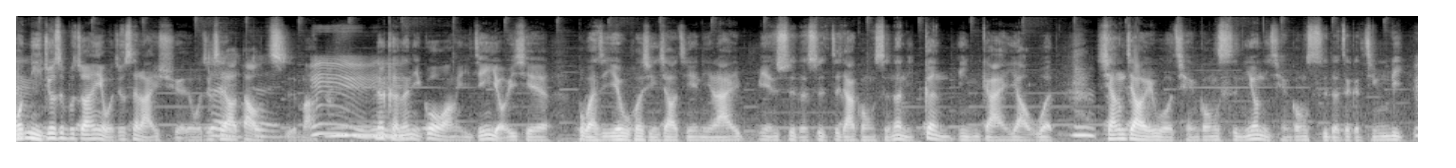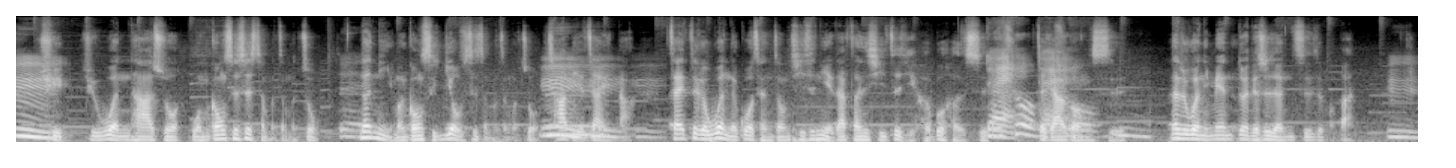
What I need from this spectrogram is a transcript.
我你就是不专业，我就是来学的，我就是要到职嘛。嗯，那可能你过往已经有一些不管是业务或行销经验，你来面试的是这家公司，那你更应该要问。嗯，相较于我前公司，你有你前公司的这个经历，嗯，去去问他说我们公司是什么怎么做，对，那你们公司又是怎么怎么做，差别在哪？在这个问的过程中，其实你也在分析自己合不合适这家公司。那如果你面对的是人资怎么办？嗯，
